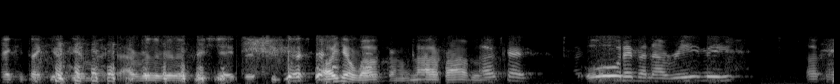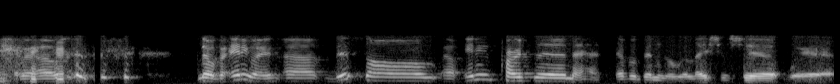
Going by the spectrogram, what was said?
thank you, thank you again, Mike. I really, really appreciate this. oh, you're welcome. Not a problem. Okay. Ooh, they better not read me. Okay. Well, no, but anyways, uh, this song, uh, any person that has ever been in a relationship where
